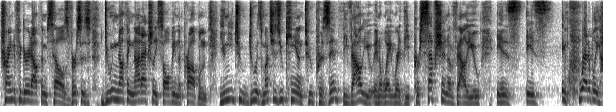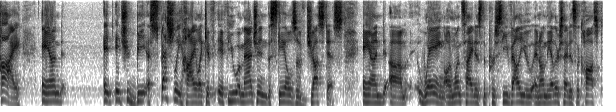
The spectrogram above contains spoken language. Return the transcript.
trying to figure it out themselves, versus doing nothing, not actually solving the problem. You need to do as much as you can to present the value in a way where the perception of value is is incredibly high and it, it should be especially high like if, if you imagine the scales of justice and um, weighing on one side is the perceived value and on the other side is the cost.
